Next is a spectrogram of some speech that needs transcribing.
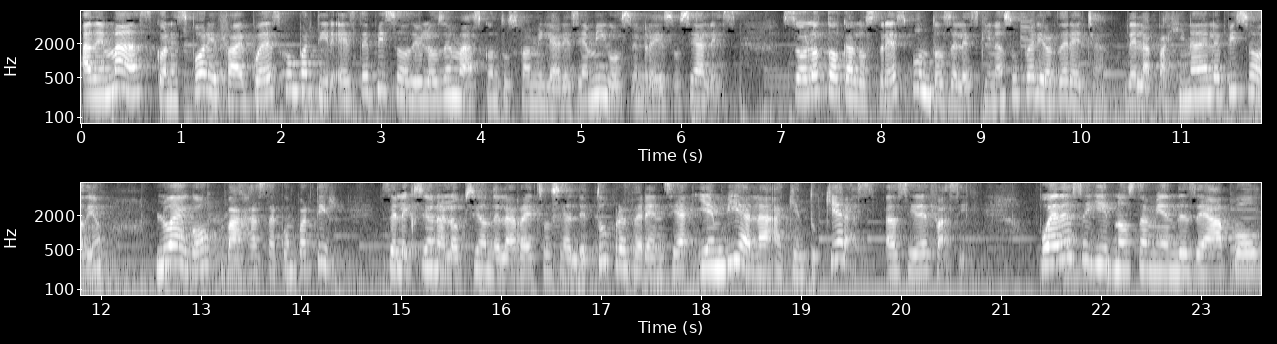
Además, con Spotify puedes compartir este episodio y los demás con tus familiares y amigos en redes sociales. Solo toca los tres puntos de la esquina superior derecha de la página del episodio, luego baja hasta compartir. Selecciona la opción de la red social de tu preferencia y envíala a quien tú quieras, así de fácil. Puedes seguirnos también desde Apple,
